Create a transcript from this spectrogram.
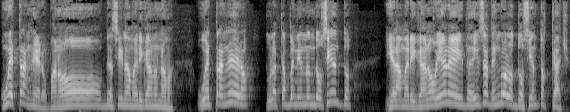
un extranjero, para no decir americano nada más, un extranjero, tú la estás vendiendo en 200 y el americano viene y te dice, tengo los 200 cachos.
